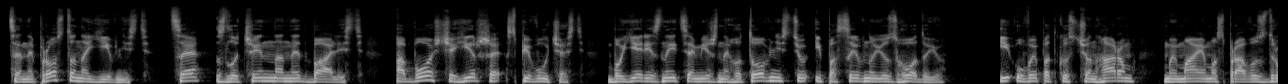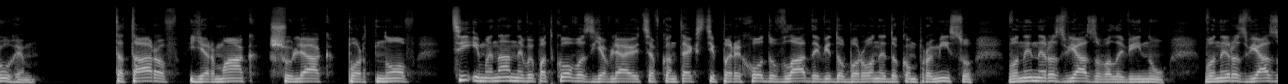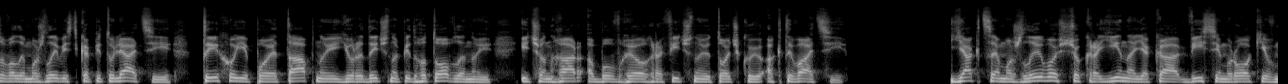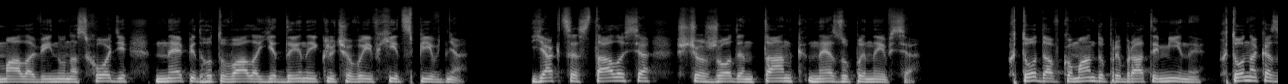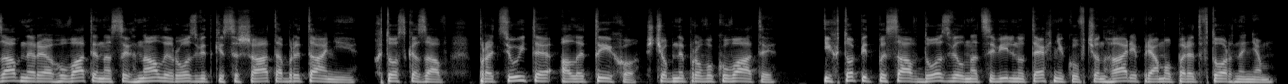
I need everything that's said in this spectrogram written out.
Це не просто наївність, це злочинна недбалість або ще гірше співучасть, бо є різниця між неготовністю і пасивною згодою. І у випадку з Чонгаром ми маємо справу з другим. Татаров, Єрмак, Шуляк, Портнов ці імена не випадково з'являються в контексті переходу влади від оборони до компромісу. Вони не розв'язували війну, вони розв'язували можливість капітуляції, тихої, поетапної, юридично підготовленої, і Чонгар був географічною точкою активації. Як це можливо, що країна, яка вісім років мала війну на сході, не підготувала єдиний ключовий вхід з півдня? Як це сталося, що жоден танк не зупинився? Хто дав команду прибрати міни? Хто наказав не реагувати на сигнали розвідки США та Британії? Хто сказав працюйте, але тихо, щоб не провокувати? І хто підписав дозвіл на цивільну техніку в Чонгарі прямо перед вторгненням?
